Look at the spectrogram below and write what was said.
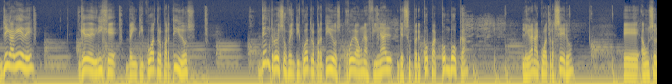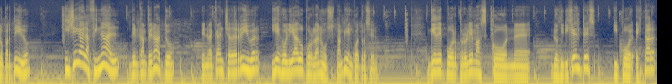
Llega Guede, Guede dirige 24 partidos, Dentro de esos 24 partidos juega una final de Supercopa con Boca, le gana 4 0 eh, a un solo partido, y llega a la final del campeonato en la cancha de River y es goleado por Lanús, también 4 0. Guede por problemas con eh, los dirigentes y por estar,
